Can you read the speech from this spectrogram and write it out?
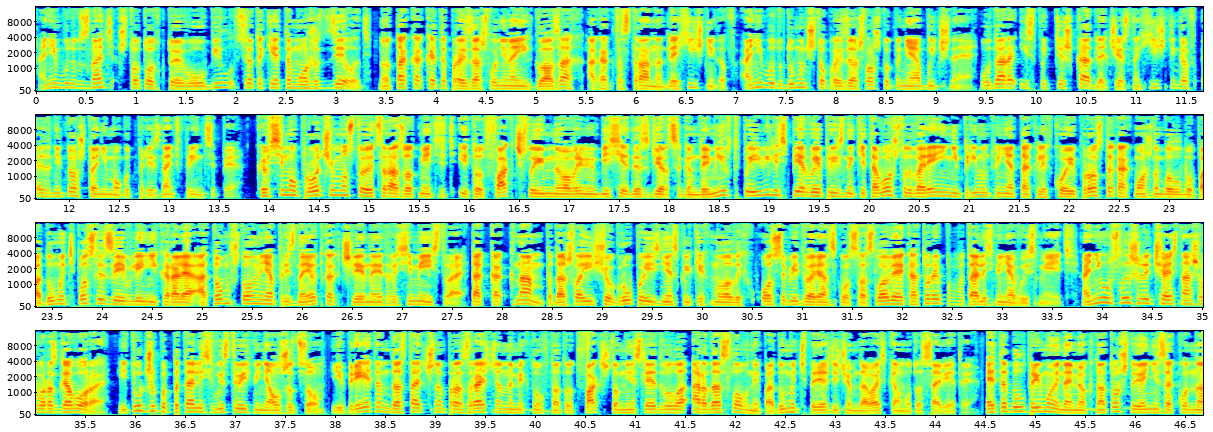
Они будут знать, что тот, кто его убил, все-таки это может сделать. Но так как это произошло не на их глазах, а как-то странно для хищников, они будут думать, что произошло что-то необычное. Удары из-под тяжка для честных хищников — это не то, что они могут признать в принципе. Ко всему прочему, стоит сразу отметить и тот факт, что именно во время беседы с герцогом Демирт появились первые признаки того, что дворяне не примут меня так легко и просто, как можно было бы подумать после заявлений короля о том, что он меня признает как члена этого семейства, так как к нам подошла еще группа из нескольких молодых особей дворянского сословия, которые попытались меня высмеять. Они услышали часть нашего разговора и тут же попытались выставить меня лжецом, и при этом достаточно прозрачно намекнув на тот факт, что мне следовало о родословной подумать, прежде чем давать кому-то советы. Это был прямой намек на то, что я незаконно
